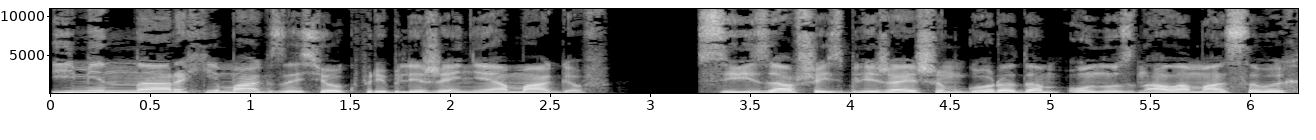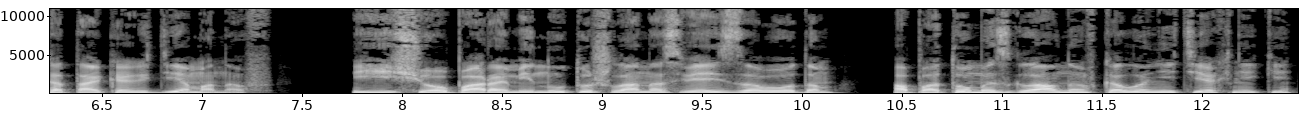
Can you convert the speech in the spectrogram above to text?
Именно архимаг засек приближение магов. Связавшись с ближайшим городом, он узнал о массовых атаках демонов. Еще пара минут ушла на связь с заводом, а потом и с главным в колонии техники.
